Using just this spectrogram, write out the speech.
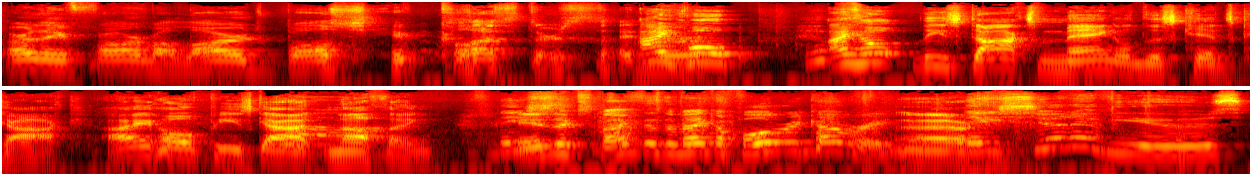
or they form a large ball-shaped cluster. said I hope. I hope these docs mangled this kid's cock. I hope he's got nothing. He's sh- expected to make a full recovery. Uh, they should have used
